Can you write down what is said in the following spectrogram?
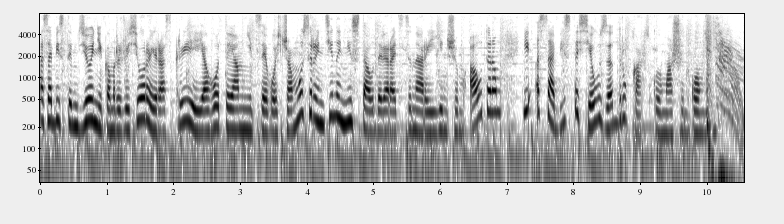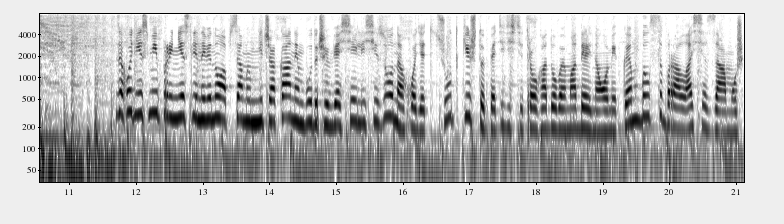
асабістым дзённікам рэжысёра і раскрые яго таямніцы. Вось чаму сарэнціна не стаў давяраць сцэнарыі іншым аўтарам і асабіста сеў за друкарскую машынку заходнія сМ прынеслі навіну аб самым нечаканым будучым вяселлі сезона. Ходзяць чуткі што 53гадовая мадэль наомі кэмбл сабралася замуж.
